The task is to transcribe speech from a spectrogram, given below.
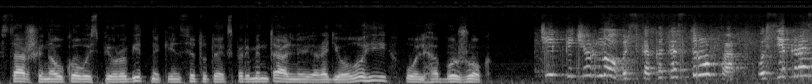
старший науковий співробітник Інституту експериментальної радіології Ольга Божок. Тільки Чорнобильська катастрофа ось якраз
